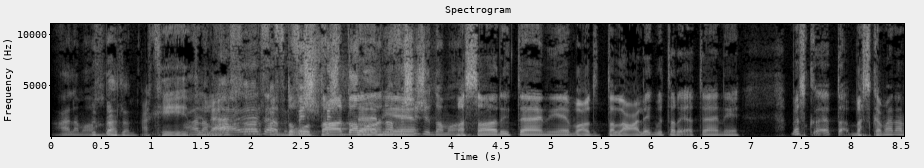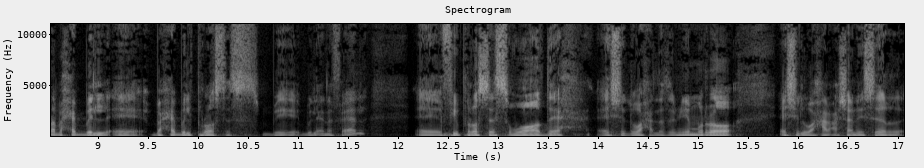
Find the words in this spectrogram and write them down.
عالم آخر. بتبهدل. أكيد. عالم لا آخر لا، ففيش- ضغوطات فيش ضمان تانية فيش شيء ضمان. مصاري تانية بقعدوا يطلعوا عليك بطريقة تانية. بس بس كمان أنا بحب ال إيه، بحب ال process بال NFL في process واضح إيش الواحد لازم يمرق إيش الواحد عشان يصير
